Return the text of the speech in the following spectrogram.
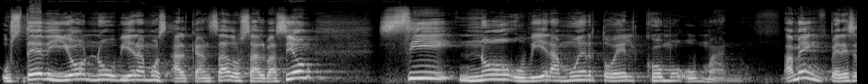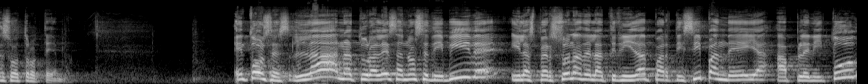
Usted y yo no hubiéramos alcanzado salvación si no hubiera muerto Él como humano. Amén, pero ese es otro tema. Entonces, la naturaleza no se divide y las personas de la Trinidad participan de ella a plenitud,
